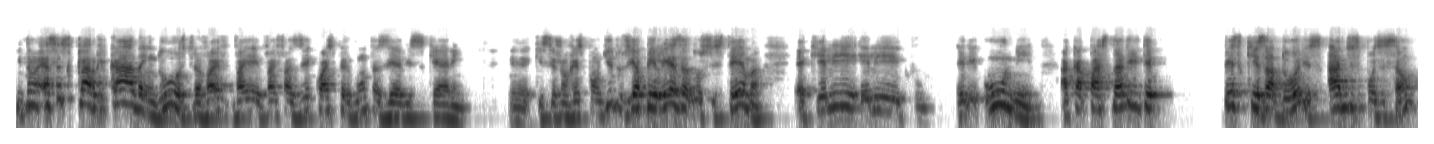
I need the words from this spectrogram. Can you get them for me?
Então, essas, claro que cada indústria vai, vai, vai fazer quais perguntas eles querem é, que sejam respondidos, e a beleza do sistema é que ele, ele, ele une a capacidade de ter pesquisadores à disposição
